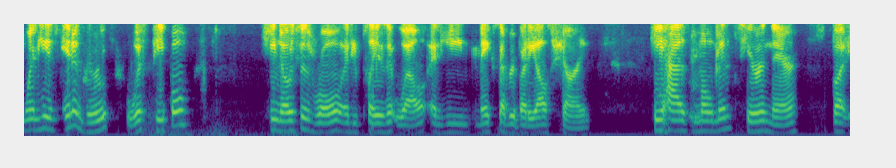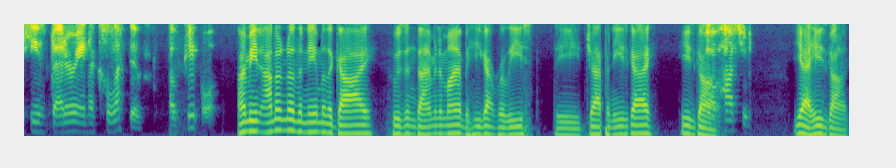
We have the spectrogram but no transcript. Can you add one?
when he's in a group with people, he knows his role and he plays it well, and he makes everybody else shine. he has moments here and there, but he's better in a collective of people. I mean, I don't know the name of the guy who's in Diamond in Mine, but he got released. The Japanese guy, he's gone. Oh, Hachi. Yeah, he's gone.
